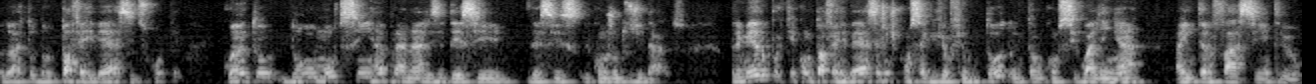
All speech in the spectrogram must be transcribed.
do TOF-RBS, desculpe, quanto do Multisinra para análise desse, desses conjuntos de dados. Primeiro, porque com o TOF-RBS a gente consegue ver o filme todo, então eu consigo alinhar a interface entre o,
